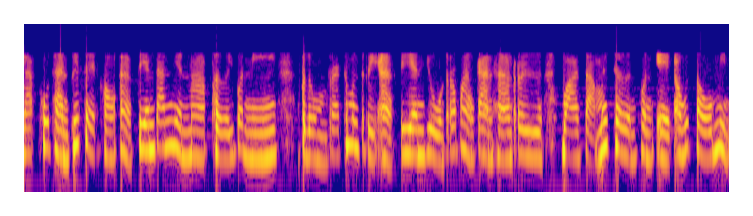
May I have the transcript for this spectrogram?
และผู้แทนพิเศษของอาเซียนด้านเมียนมาเผยวันนี้ กลุ่มรัฐมนตรีอาเซียนอยู่ระหว่างการหารือ ว่าจะไม่เชิญพลเอกอาวุโสมิน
